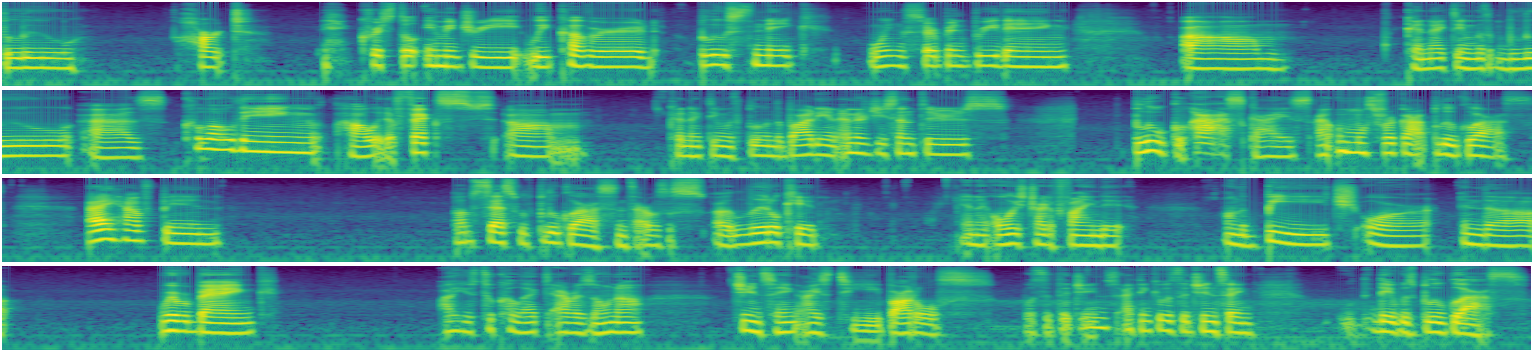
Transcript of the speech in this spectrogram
blue heart crystal imagery. We covered blue snake, winged serpent breathing, um, connecting with blue as clothing, how it affects um, connecting with blue in the body and energy centers. Blue glass, guys. I almost forgot blue glass. I have been obsessed with blue glass since I was a, a little kid. And I always try to find it on the beach or in the riverbank. I used to collect Arizona ginseng iced tea bottles. Was it the ginseng? I think it was the ginseng. They was blue glass.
